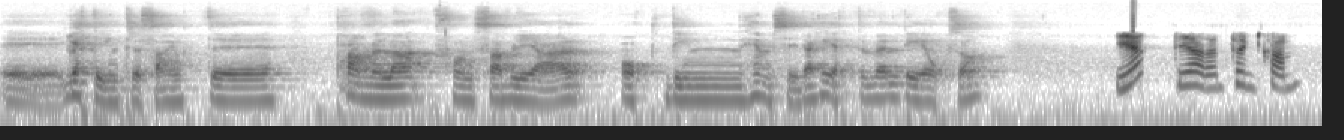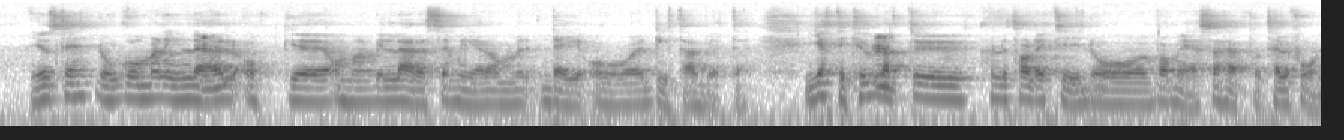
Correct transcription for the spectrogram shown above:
Eh, jätteintressant. Eh, Pamela von Sabliar och din hemsida heter väl det också? ja, det gör den. .com. Just det, då går man in där och eh, om man vill lära sig mer om dig och ditt arbete. Jättekul att du kunde ta dig tid och vara med så här på telefon.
